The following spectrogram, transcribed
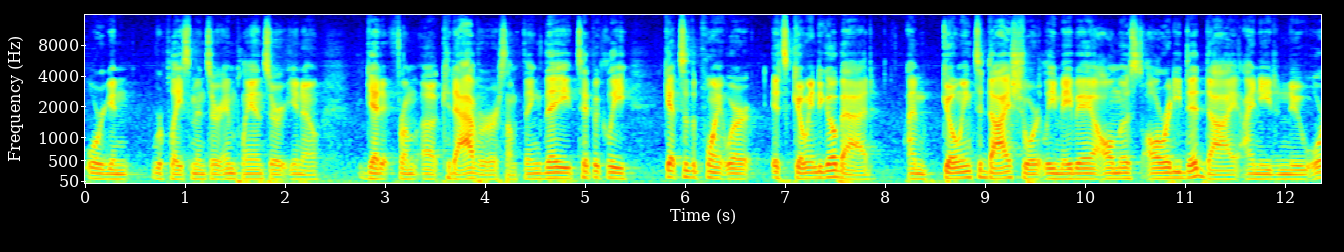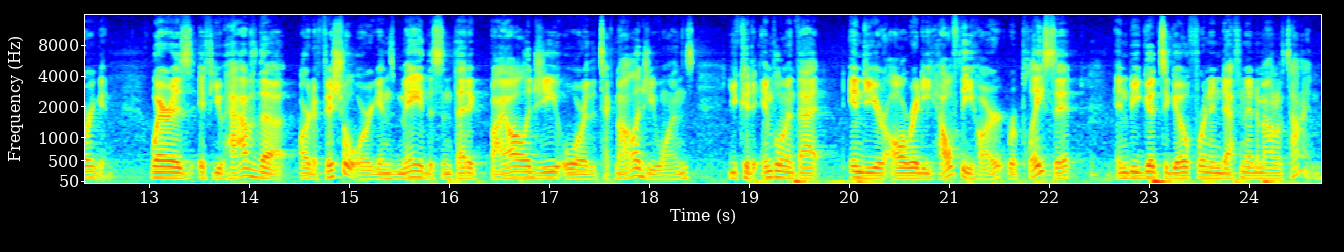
organ replacements or implants or you know get it from a cadaver or something, they typically get to the point where it's going to go bad. I'm going to die shortly. Maybe I almost already did die. I need a new organ. Whereas if you have the artificial organs made, the synthetic biology or the technology ones, you could implement that into your already healthy heart, replace it, and be good to go for an indefinite amount of time.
